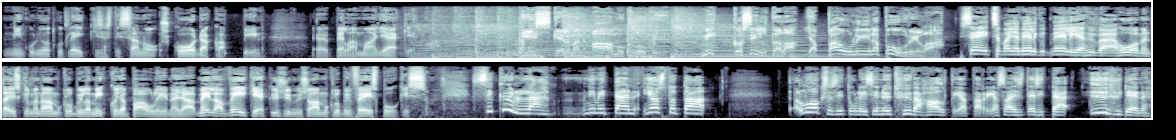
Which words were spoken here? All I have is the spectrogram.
niin kuin jotkut leikkisesti sanoo, Skoda Cupiin pelaamaan jääkiekkoa. Iskelmän aamuklubi. Mikko Siltala ja Pauliina Puurila. 7 ja 44, hyvää huomenta Iskelmän aamuklubilla Mikko ja Pauliina. Ja meillä on veikeä kysymys aamuklubin Facebookissa. Se kyllä. Nimittäin, jos tota, luoksesi tulisi nyt hyvä haltijatar ja saisit esittää yhden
